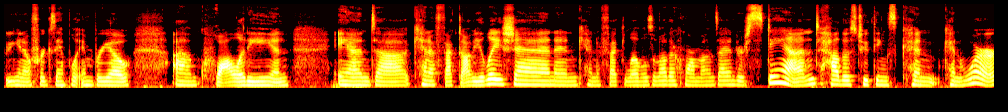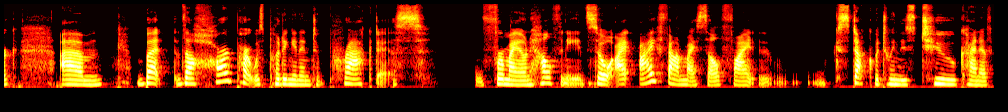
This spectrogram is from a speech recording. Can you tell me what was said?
you know, for example, embryo um, quality and and uh, can affect ovulation and can affect levels of other hormones. I understand how those two things can can work, um, but the hard part was putting it into practice for my own health needs. So I I found myself find stuck between these two kind of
